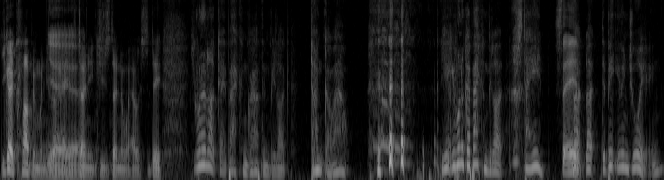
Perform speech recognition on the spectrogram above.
You go clubbing when you're Yeah, that age, yeah. don't you? Because you just don't know what else to do. You want to like go back and grab them and be like, don't go out. you you want to go back and be like, stay in. Stay in. Like, like the bit you're enjoying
